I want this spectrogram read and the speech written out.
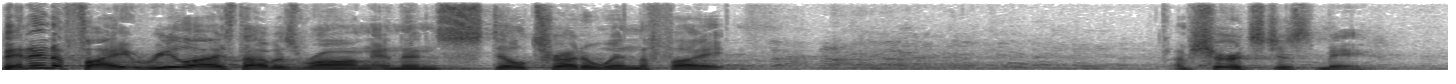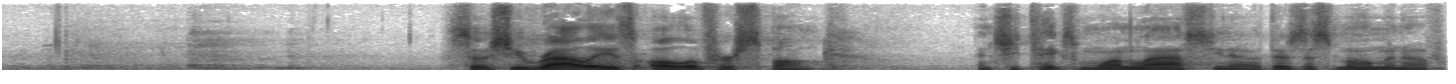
Been in a fight, realized I was wrong, and then still try to win the fight. I'm sure it's just me. So she rallies all of her spunk and she takes one last, you know, there's this moment of,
